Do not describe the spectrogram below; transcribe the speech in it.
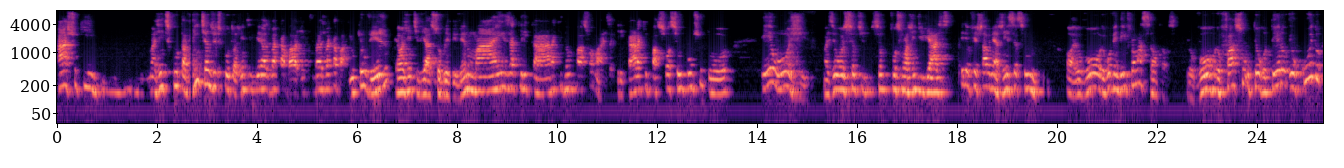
acho que a gente escuta há 20 anos, eu escuto, a gente viagem vai acabar, a gente viagem vai acabar. E o que eu vejo é o agente viagem sobrevivendo, mais aquele cara que deu um passo a mais, aquele cara que passou a ser um consultor. Eu hoje, mas eu hoje, se eu, se eu fosse um agente de viagens, eu fechava minha agência assim, ó, eu vou, eu vou vender informação para você. Eu vou, eu faço o teu roteiro, eu cuido,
